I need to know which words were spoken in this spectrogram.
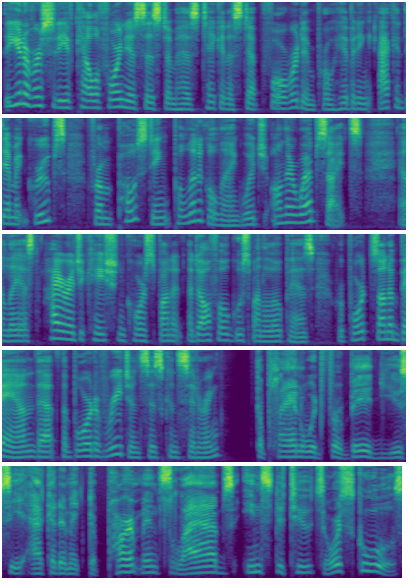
The University of California system has taken a step forward in prohibiting academic groups from posting political language on their websites. LAist higher education correspondent Adolfo Guzman Lopez reports on a ban that the Board of Regents is considering. The plan would forbid UC academic departments, labs, institutes, or schools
